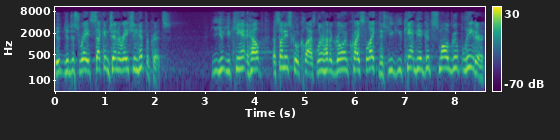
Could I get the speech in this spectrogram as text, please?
You'll, you'll just raise second generation hypocrites. You, you can't help a Sunday school class learn how to grow in Christ likeness. You, you can't be a good small group leader.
